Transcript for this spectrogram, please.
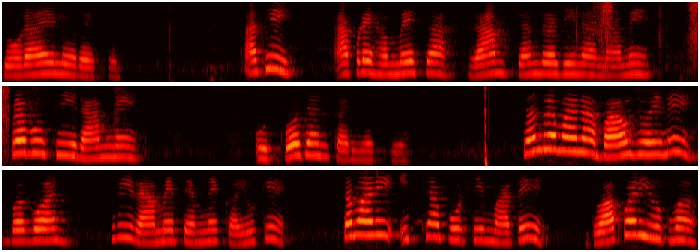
જોડાયેલો રહેશે. આથી આપણે હંમેશા રામચંદ્રજીના નામે પ્રભુ શ્રી રામને ઉદ્બોધન કરીએ છીએ. ચંદ્રમાના ભાવ જોઈને ભગવાન શ્રી રામે તેમને કહ્યું કે, તમારી ઈચ્છા પૂર્તિ માટે દ્વાપર યુગમાં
